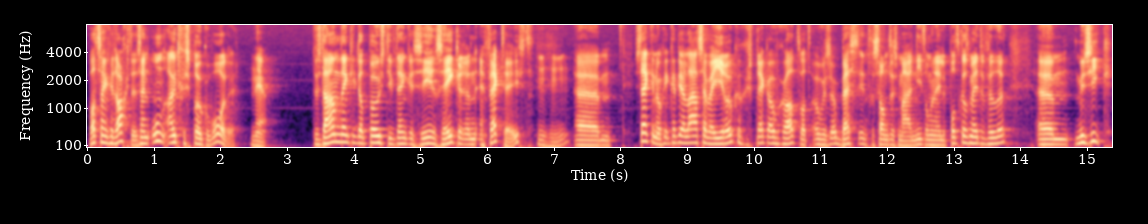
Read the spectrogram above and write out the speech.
Wat zijn gedachten? Zijn onuitgesproken woorden. Ja. Dus daarom denk ik dat positief denken zeer zeker een effect heeft. Ehm, sterker nog, ik heb jou laatst hebben wij hier ook een gesprek over gehad. Wat overigens ook best interessant is, maar niet om een hele podcast mee te vullen. Ehm, muziek.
